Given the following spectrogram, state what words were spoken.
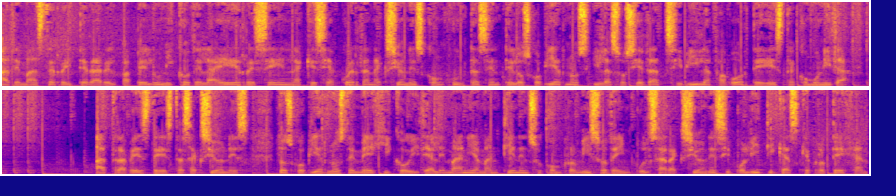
además de reiterar el papel único de la ERC en la que se acuerdan acciones conjuntas entre los gobiernos y la sociedad civil a favor de esta comunidad. A través de estas acciones, los gobiernos de México y de Alemania mantienen su compromiso de impulsar acciones y políticas que protejan,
